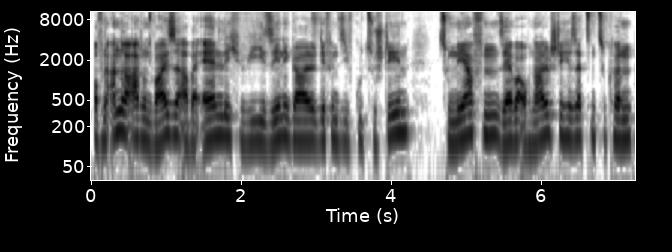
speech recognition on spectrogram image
auf eine andere Art und Weise, aber ähnlich wie Senegal defensiv gut zu stehen, zu nerven, selber auch Nadelstiche setzen zu können.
